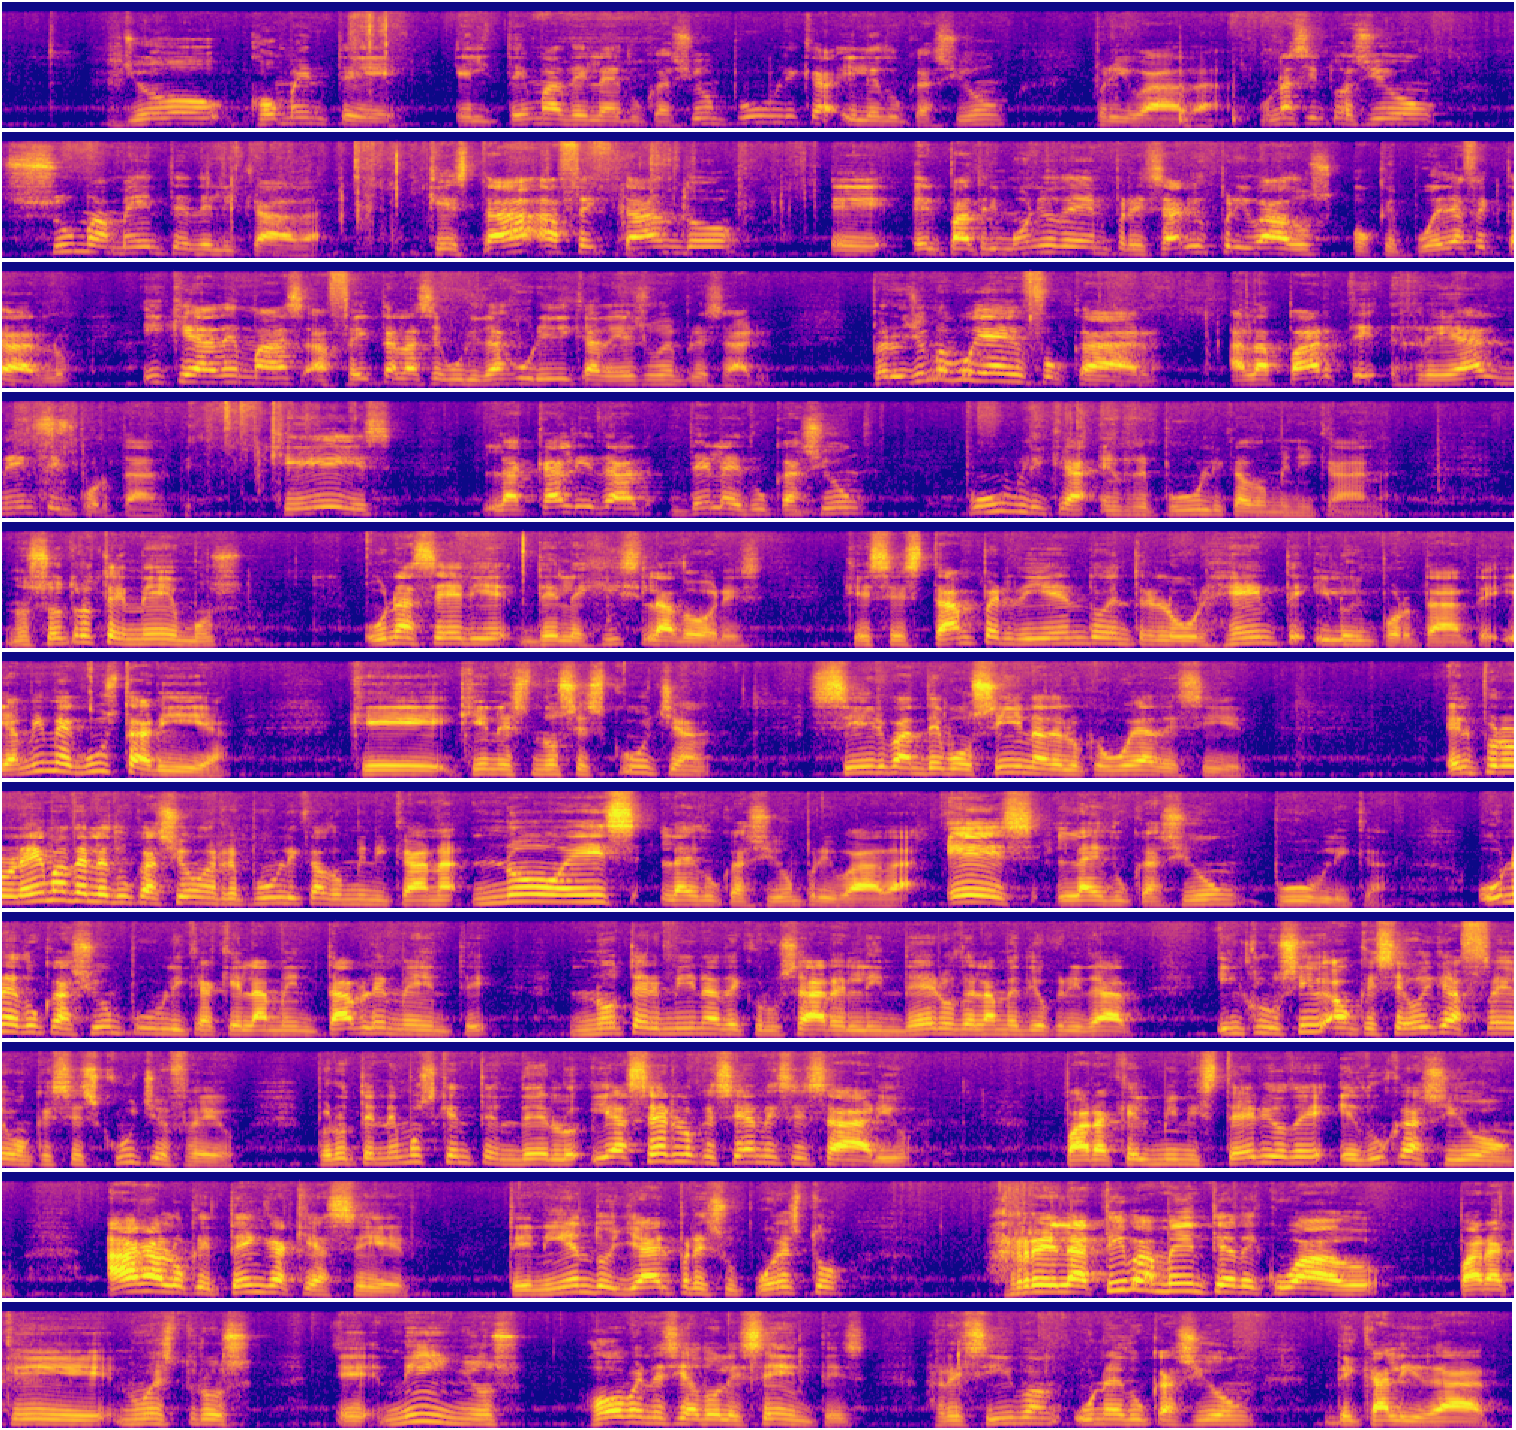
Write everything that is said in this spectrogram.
yo comenté el tema de la educación pública y la educación privada. Una situación sumamente delicada que está afectando eh, el patrimonio de empresarios privados o que puede afectarlo y que además afecta la seguridad jurídica de esos empresarios. Pero yo me voy a enfocar a la parte realmente importante, que es la calidad de la educación pública en República Dominicana. Nosotros tenemos una serie de legisladores que se están perdiendo entre lo urgente y lo importante. Y a mí me gustaría que quienes nos escuchan sirvan de bocina de lo que voy a decir. El problema de la educación en República Dominicana no es la educación privada, es la educación pública. Una educación pública que lamentablemente no termina de cruzar el lindero de la mediocridad, inclusive aunque se oiga feo, aunque se escuche feo, pero tenemos que entenderlo y hacer lo que sea necesario para que el Ministerio de Educación haga lo que tenga que hacer, teniendo ya el presupuesto relativamente adecuado para que nuestros eh, niños, jóvenes y adolescentes reciban una educación de calidad.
